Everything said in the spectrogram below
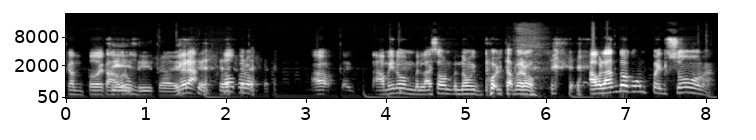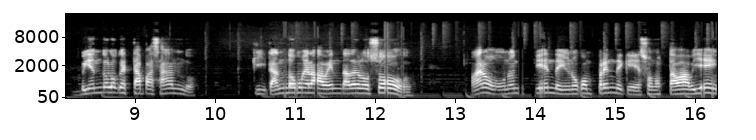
canto de cabrón. Sí, sí, está bien. Mira, no, pero a, a mí no, en verdad eso no me importa, pero hablando con personas, viendo lo que está pasando, quitándome la venda de los ojos, bueno, uno entiende y uno comprende que eso no estaba bien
